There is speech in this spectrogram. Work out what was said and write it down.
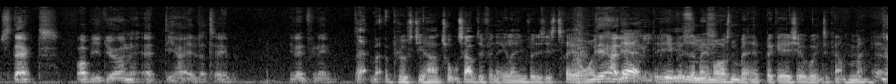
stærkt op i et hjørne, at de har alt at tabe i den finale. Ja, plus de har to tabte finaler inden for de sidste tre år. Ikke? Det har de Ja, Det er med også en bagage at gå ind til kampen med. Ja.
